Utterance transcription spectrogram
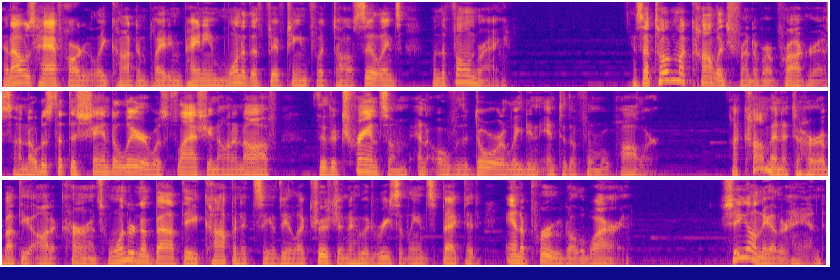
and I was half heartedly contemplating painting one of the 15 foot tall ceilings when the phone rang. As I told my college friend of our progress, I noticed that the chandelier was flashing on and off through the transom and over the door leading into the formal parlor. I commented to her about the odd occurrence, wondering about the competency of the electrician who had recently inspected and approved all the wiring. She, on the other hand,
